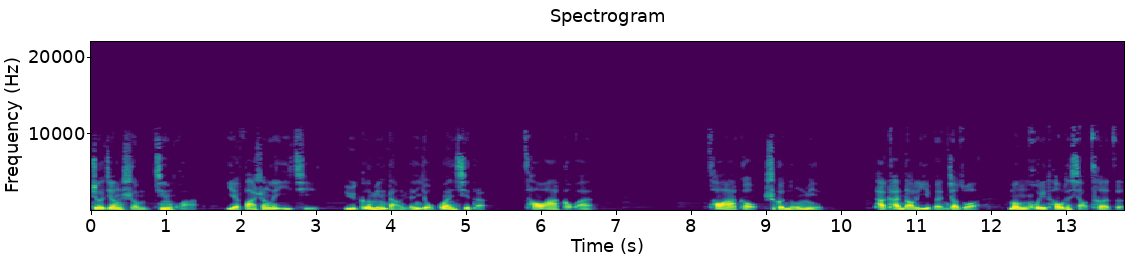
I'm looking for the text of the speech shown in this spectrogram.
浙江省金华也发生了一起与革命党人有关系的曹阿狗案。曹阿狗是个农民，他看到了一本叫做。猛回头的小册子，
